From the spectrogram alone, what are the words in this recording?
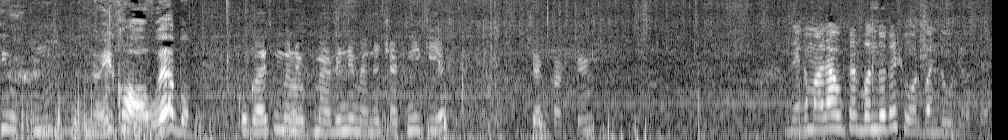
तो नहीं खाओ है अब। को मैंने मैं भी नहीं मैंने चेक नहीं किया चेक करते हैं देख हमारा आउटर बंद होता है शोर बंद हो जाता है।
